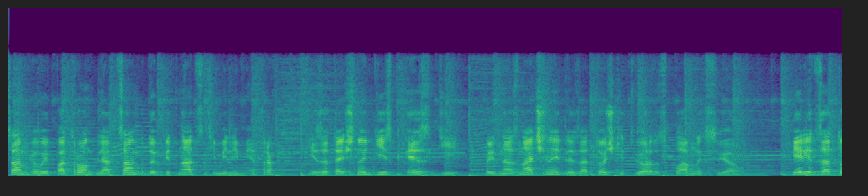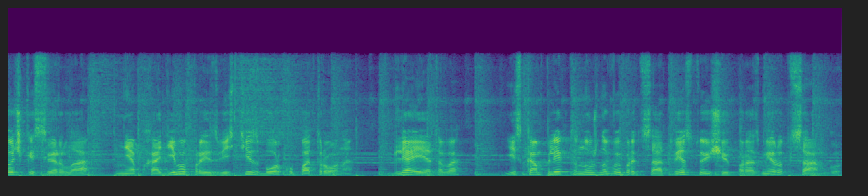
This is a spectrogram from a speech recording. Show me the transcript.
цанговый патрон для цанг до 15 мм и заточной диск SD, предназначенный для заточки твердосплавных сверл. Перед заточкой сверла необходимо произвести сборку патрона. Для этого из комплекта нужно выбрать соответствующую по размеру цангу.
